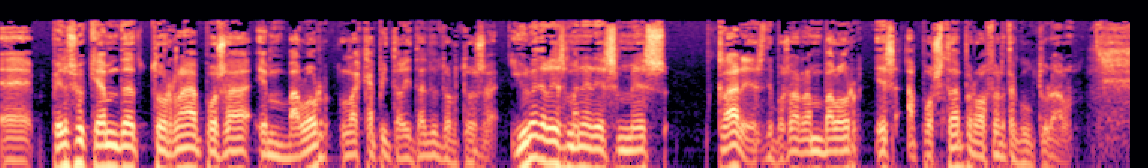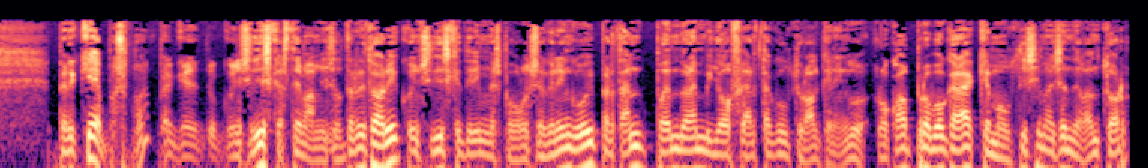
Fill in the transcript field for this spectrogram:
Eh, penso que hem de tornar a posar en valor la capitalitat de Tortosa. I una de les maneres més clares de posar-la en valor és apostar per l'oferta cultural. Per què? Pues, bueno, perquè coincidís que estem al mig del territori, coincidís que tenim més població que ningú i, per tant, podem donar millor oferta cultural que ningú, el qual provocarà que moltíssima gent de l'entorn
